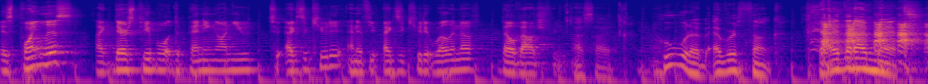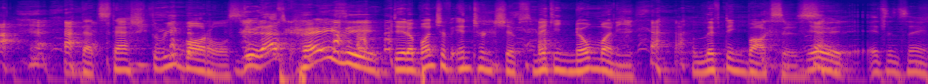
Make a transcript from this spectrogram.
is pointless, like there's people depending on you to execute it, and if you execute it well enough, they'll vouch for you. That's tight. Who would have ever thunk? Guy that I met that stashed three bottles, Dude, that's crazy. did a bunch of internships making no money, lifting boxes. Dude, it's insane.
